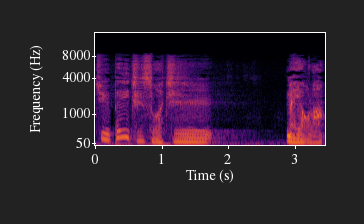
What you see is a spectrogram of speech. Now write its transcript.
据卑职所知，没有了。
